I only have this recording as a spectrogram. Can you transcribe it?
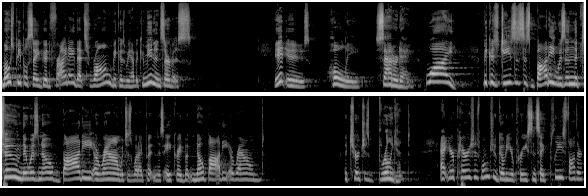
Most people say Good Friday. That's wrong because we have a communion service. It is Holy Saturday. Why? Because Jesus' body was in the tomb. There was no body around, which is what I put in this eighth grade book no body around. The church is brilliant. At your parishes, won't you go to your priest and say, Please, Father,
